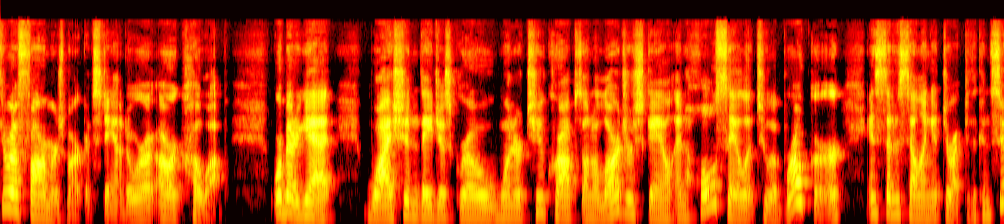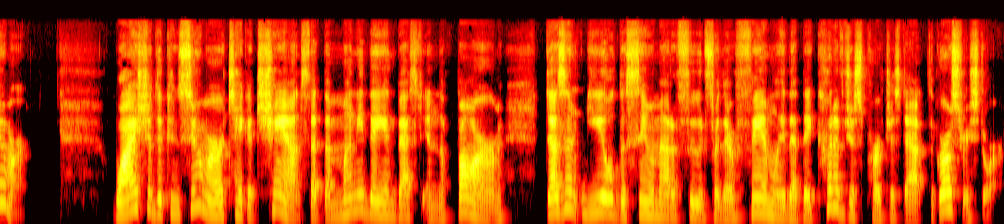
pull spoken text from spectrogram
through a farmer's market stand or, or a co op? Or better yet, why shouldn't they just grow one or two crops on a larger scale and wholesale it to a broker instead of selling it direct to the consumer? Why should the consumer take a chance that the money they invest in the farm doesn't yield the same amount of food for their family that they could have just purchased at the grocery store?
